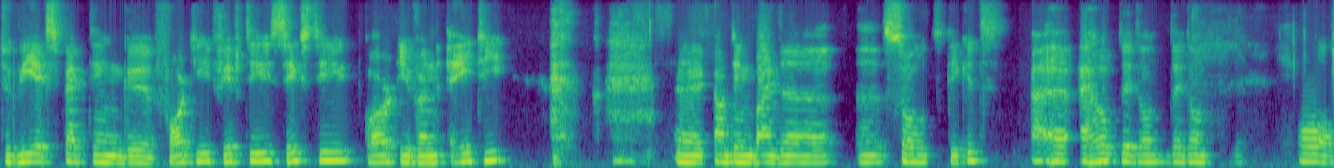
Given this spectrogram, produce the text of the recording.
to be expecting uh, 40, 50, 60, or even 80, uh, counting by the uh, sold tickets. I, I hope they don't they don't all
